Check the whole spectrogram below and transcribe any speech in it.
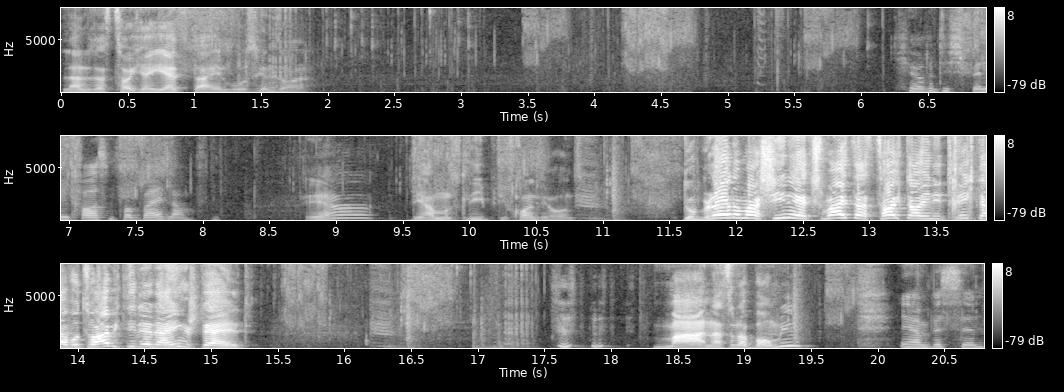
landet das Zeug ja jetzt dahin, wo es hin soll. Ich höre die Spinnen draußen vorbeilaufen. Ja, die haben uns lieb, die freuen sich auf uns. Du blöde Maschine, jetzt schmeiß das Zeug doch in die Trichter. Wozu habe ich die denn da hingestellt? Mann, hast du noch Baummehl? Ja, ein bisschen.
